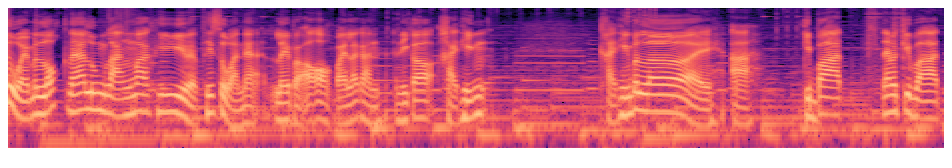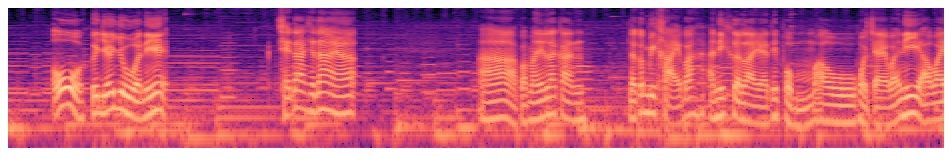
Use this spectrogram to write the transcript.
สวยมันลกนะ ลุงลังมากที่แบบที่สวนเนี่ย เลยแบบเอาออกไปแล้วกัน อันนี้ก็ขายทิ้ง ขายทิ้งไปเลย อะกี่บาทได้มากี่บาท โอ้ก็เยอะอยู่อันนี้ ใช้ได้ใช้ได้ฮะอ่า ประมาณนี้แล้วกัน แล้วก็มีขายปะอันนี้คืออะไรอะที่ผมเอาหัวใจไว้นี่เอาไว้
